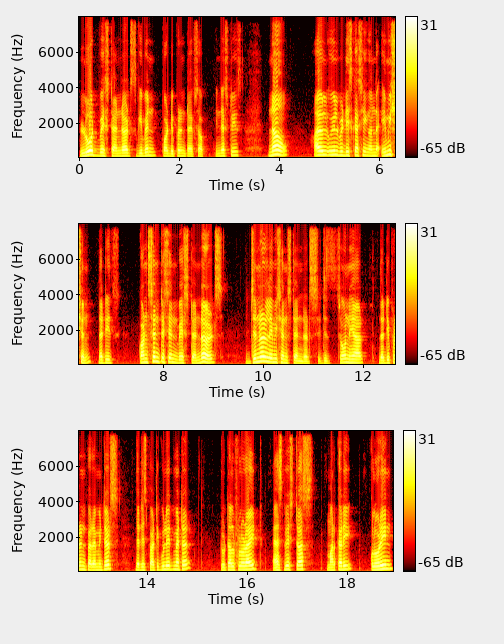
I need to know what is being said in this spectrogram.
load based standards given for different types of industries. Now, I will we will be discussing on the emission that is concentration based standards, general emission standards. It is shown here the different parameters that is particulate matter, total fluoride, asbestos, mercury, chlorine,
